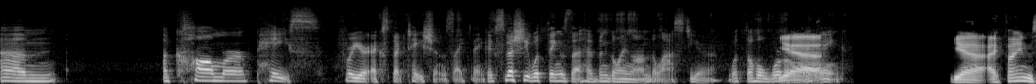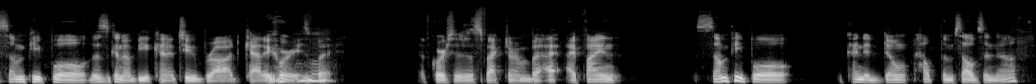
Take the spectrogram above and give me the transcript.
um, a calmer pace for your expectations, I think, especially with things that have been going on the last year with the whole world, yeah. I think. Yeah, I find some people, this is going to be kind of two broad categories, mm-hmm. but of course there's a spectrum, but I, I find some people kind of don't help themselves enough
